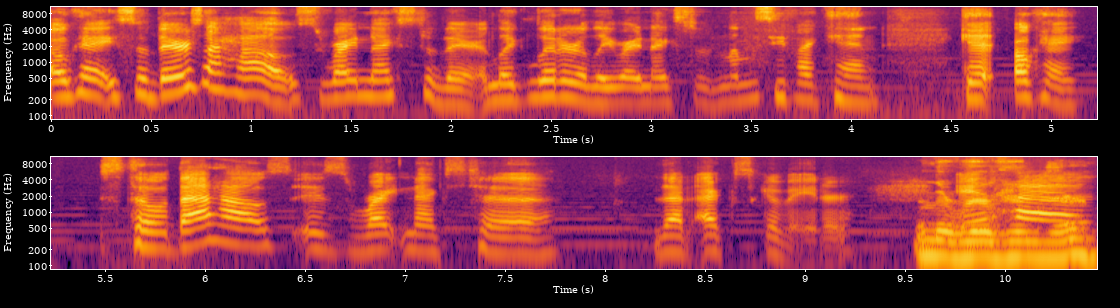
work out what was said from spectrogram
Okay, so there's a house right next to there, like literally right next to it. Let me see if I can get. Okay, so that house is right next to that excavator. In the rear It view there.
